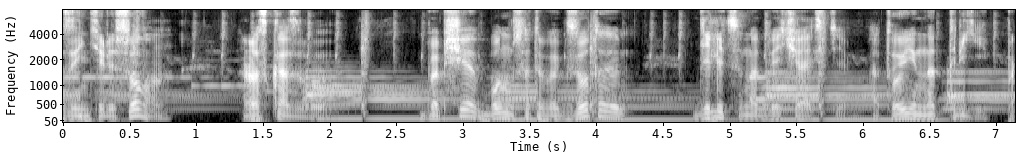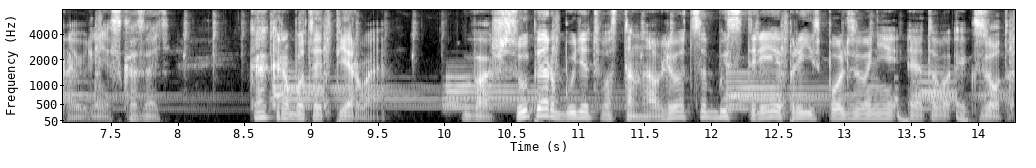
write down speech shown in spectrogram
Заинтересован? Рассказываю. Вообще, бонус этого экзота делится на две части, а то и на три, правильнее сказать. Как работает первая? Ваш супер будет восстанавливаться быстрее при использовании этого экзота.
